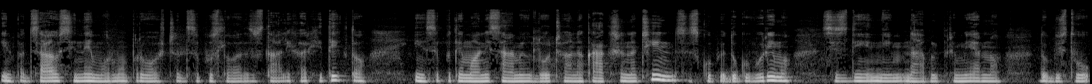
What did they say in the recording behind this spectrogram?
in pač za vsi ne moramo prvoščati zaposlovati z ostalih arhitektov in se potem oni sami odločajo, na kakšen način se skupaj dogovorimo, se zdi njim najbolj primerno, da v bistvu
